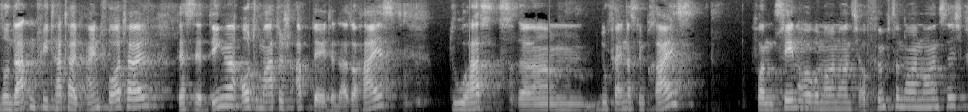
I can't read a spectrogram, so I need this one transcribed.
so ein Datenfeed hat halt einen Vorteil, dass der Dinge automatisch updatet. Also heißt, du hast, ähm, du veränderst den Preis von 10,99 Euro auf 15,99 Euro,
